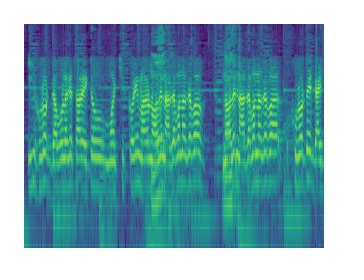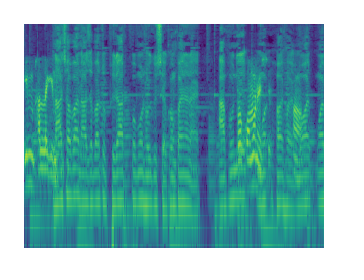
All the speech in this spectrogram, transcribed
কি সুৰত গাব লাগে ছাৰ এইটো মই ঠিক কৰিম আৰু নহলে নাযাবা নাযাবা নহলে নাযাবা নাযাবা সুৰতে গাই দিম ভাল লাগিব নাযাবা নাযাবাটো বিৰাট কমন হৈ গৈছে গম পাই নাই আপুনি মই- হৈছে। হয় হয়। মই মই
